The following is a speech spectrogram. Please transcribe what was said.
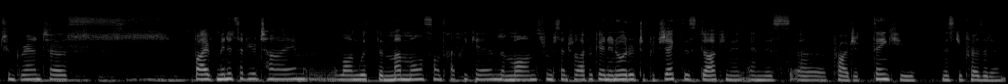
to grant us five minutes of your time, along with the Maman Centrafricaine, the moms from Central Africa, in order to project this document and this uh, project. Thank you, Mr. President.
